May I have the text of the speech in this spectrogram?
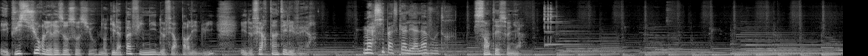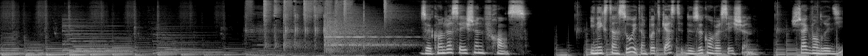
et puis sur les réseaux sociaux. Donc il n'a pas fini de faire parler de lui et de faire teinter les verres. Merci Pascal et à la vôtre. Santé Sonia. The Conversation France. In Extenso est un podcast de The Conversation. Chaque vendredi,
